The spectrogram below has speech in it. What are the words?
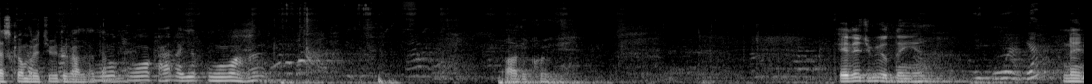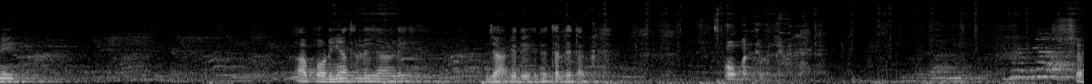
ਇਸ ਕਮਰੇ 'ਚ ਵੀ ਦਿਖਾਉਂਦਾ ਤੁਹਾਨੂੰ। ਕੁਆ ਖਾ ਇਹ ਕੁਆ ਹੈ। ਆ ਦੇਖੋ ਜੀ। ਇਹਦੇ 'ਚ ਵੀ ਉਦਾਂ ਹੀ ਆ। ਨਹੀਂ ਨਹੀਂ। ਆ ਪੌੜੀਆਂ ਥੱਲੇ ਜਾਣ ਲਈ ਜਾ ਕੇ ਦੇਖਦੇ ਥੱਲੇ ਤੱਕ। ਉਹ ਬੱਲੇ ਬੱਲੇ ਬੱਲੇ। ਅੱਛਾ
